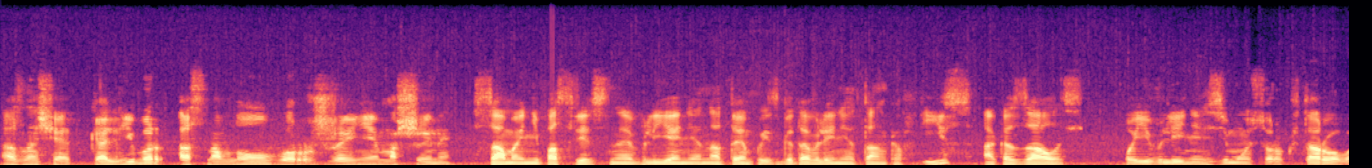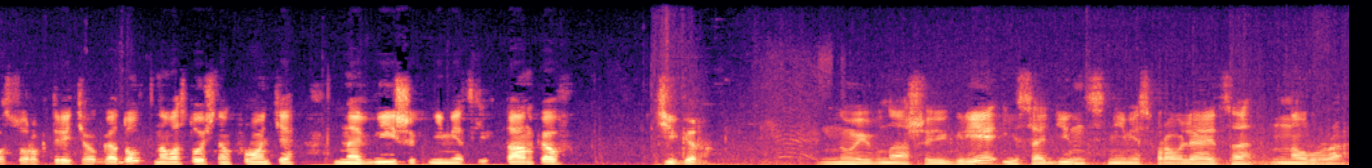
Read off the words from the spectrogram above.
означает калибр основного вооружения машины. Самое непосредственное влияние на темпы изготовления танков ИС оказалось появление зимой 42-43 годов на Восточном фронте новейших немецких танков Тигр. Ну и в нашей игре ИС-1 с ними справляется на ура.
